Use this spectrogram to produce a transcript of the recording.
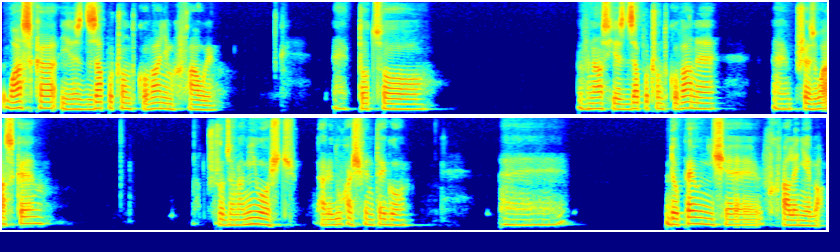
łaska jest zapoczątkowaniem chwały. To, co w nas jest zapoczątkowane E, przez łaskę, przyrodzona miłość, dary Ducha Świętego e, dopełni się w chwale nieba.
